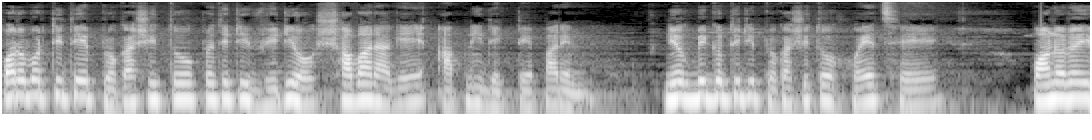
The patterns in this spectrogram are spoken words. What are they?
পরবর্তীতে প্রকাশিত প্রতিটি ভিডিও সবার আগে আপনি দেখতে পারেন। নিয়োগ বিজ্ঞপ্তিটি প্রকাশিত হয়েছে পনেরোই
